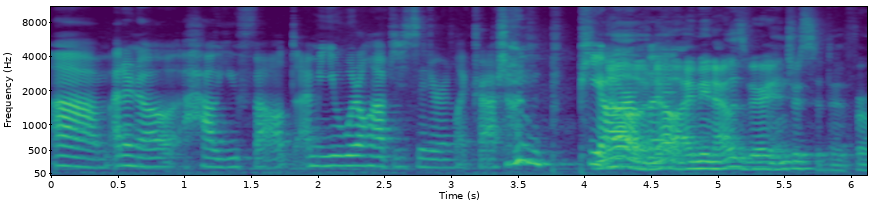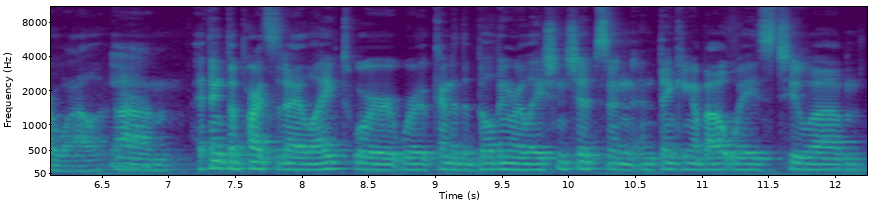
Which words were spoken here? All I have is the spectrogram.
Um, I don't know how you felt. I mean, you don't have to sit here and like trash on PR. No, but... no. I mean, I was very interested in it for a while. Yeah. Um, I think the parts that I liked were, were kind of the building relationships and, and thinking about ways to, um,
